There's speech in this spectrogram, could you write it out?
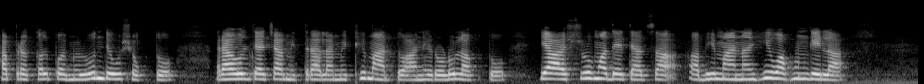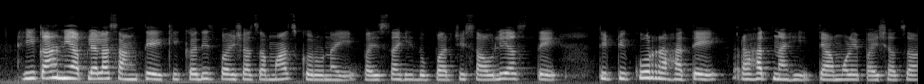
हा प्रकल्प मिळवून देऊ शकतो. राहुल त्याच्या मित्राला मिठी मारतो आणि रडू लागतो. या अश्रूमध्ये त्याचा अभिमानही वाहून गेला. ही कहाणी आपल्याला सांगते की कधीच पैशाचा माज करू नये. पैसा ही दुपारची सावली असते. ती टिकून राहते राहत नाही. त्यामुळे पैशाचा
